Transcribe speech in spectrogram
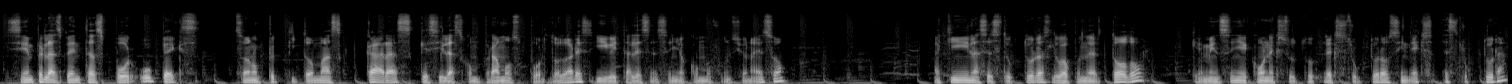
Siempre las ventas por UPEX son un poquito más caras que si las compramos por dólares y ahorita les enseño cómo funciona eso. Aquí en las estructuras le voy a poner todo que me enseñé con estructura o sin estructura.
